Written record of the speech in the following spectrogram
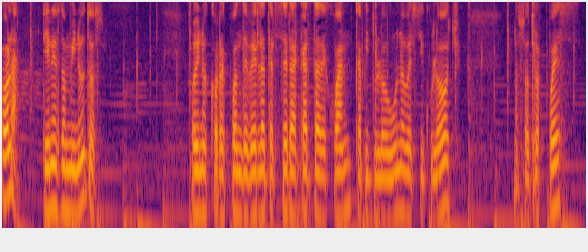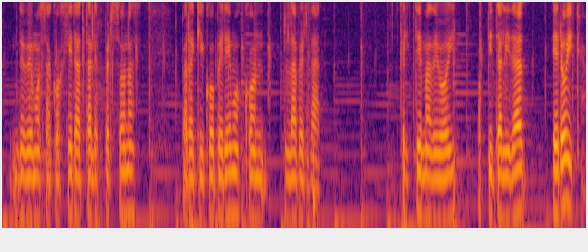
Hola, ¿tienes dos minutos? Hoy nos corresponde ver la tercera carta de Juan, capítulo 1, versículo 8. Nosotros pues debemos acoger a tales personas para que cooperemos con la verdad. El tema de hoy, hospitalidad heroica.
